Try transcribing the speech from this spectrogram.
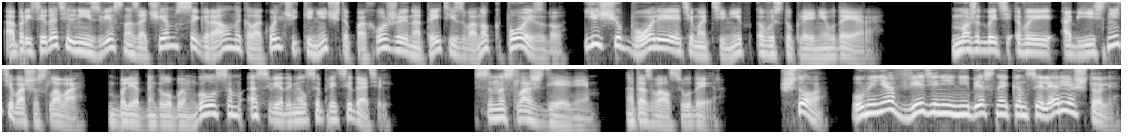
а председатель неизвестно зачем сыграл на колокольчике нечто похожее на третий звонок к поезду, еще более этим оттенив выступление УДРа. «Может быть, вы объясните ваши слова?» — бледно-голубым голосом осведомился председатель. «С наслаждением», — отозвался УДР. «Что, у меня в ведении небесная канцелярия, что ли?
